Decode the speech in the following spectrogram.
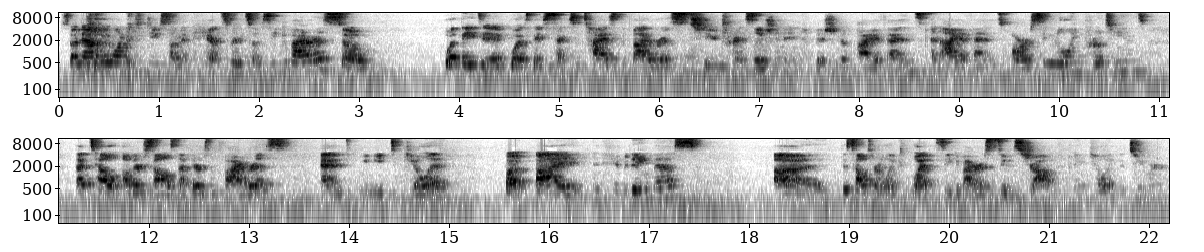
So now they wanted to do some enhancements of Zika virus. So what they did was they sensitized the virus to translation inhibition of IFNs, and IFNs are signaling proteins that tell other cells that there's a virus and we need to kill it. But by inhibiting this, uh, the cells are like, let Zika virus do its job in killing the tumor.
